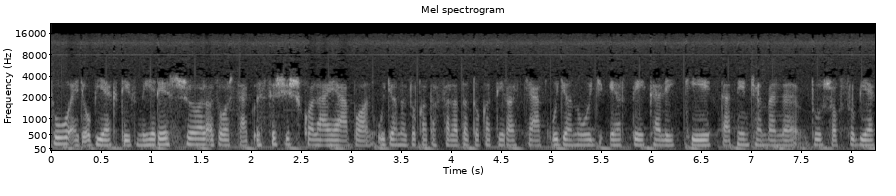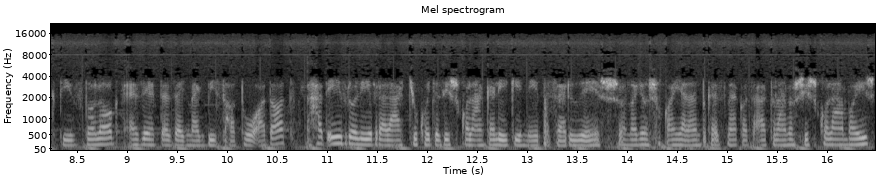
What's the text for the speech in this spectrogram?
szó, egy objektív mérésről az ország összes iskolájában ugyanazokat a feladatokat iratják, ugyanúgy értékelik ki, tehát nincsen benne túl sok szubjektív dolog, ezért ez egy megbízható adat. Hát évről évre látjuk, hogy az iskolánk eléggé népszerű, és nagyon sokan jelentkeznek az általános iskolába is,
